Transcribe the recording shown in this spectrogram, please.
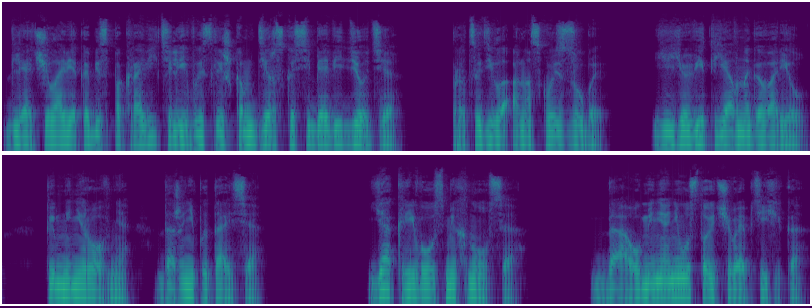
«Для человека без покровителей вы слишком дерзко себя ведете», процедила она сквозь зубы. Ее вид явно говорил «Ты мне не ровня, даже не пытайся». Я криво усмехнулся. «Да, у меня неустойчивая психика».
